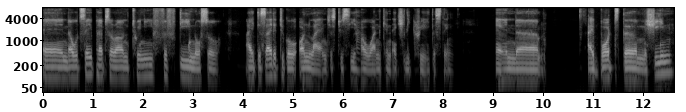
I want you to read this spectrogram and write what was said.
And I would say perhaps around 2015 or so, I decided to go online just to see how one can actually create this thing. And um I bought the machine,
